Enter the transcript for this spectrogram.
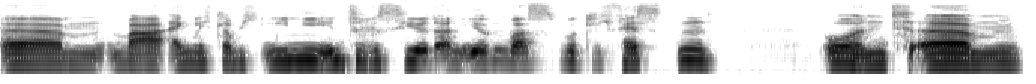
ähm, war eigentlich, glaube ich, eh nie interessiert an irgendwas wirklich Festen. Und ähm,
